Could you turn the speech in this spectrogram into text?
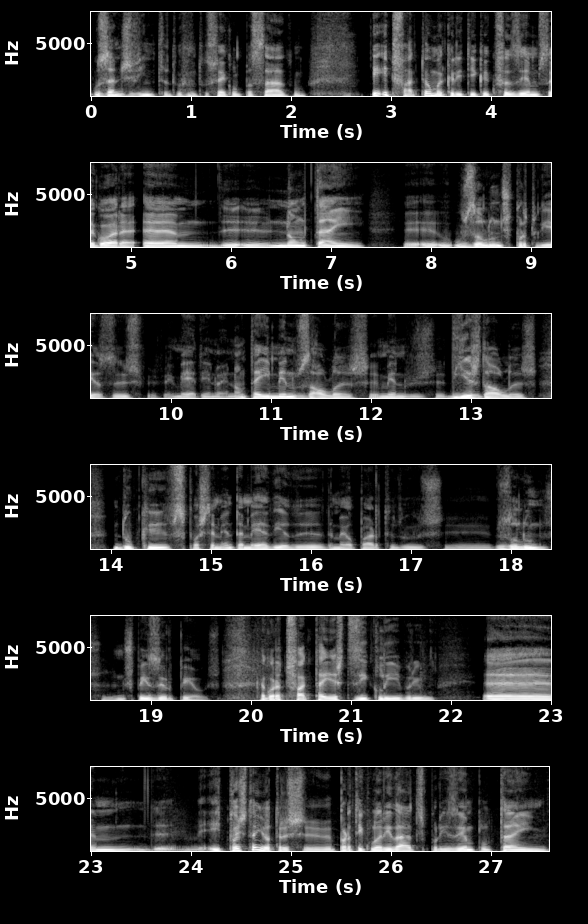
os anos 20 do, do século passado. E, de facto, é uma crítica que fazemos. Agora, hum, eh, eh, não tem. Eh, os alunos portugueses, em média, não, é? não têm menos aulas, menos dias de aulas do que supostamente a média de, da maior parte dos, dos alunos nos países europeus. Agora, de facto, há este desequilíbrio. Uh, e depois tem outras particularidades, por exemplo, tem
